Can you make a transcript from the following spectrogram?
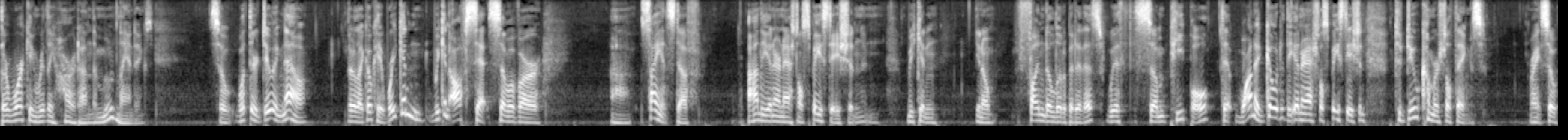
They're working really hard on the moon landings. So what they're doing now they're like, okay, we can we can offset some of our uh, science stuff on the International Space Station, and we can, you know, fund a little bit of this with some people that want to go to the International Space Station to do commercial things, right? So.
